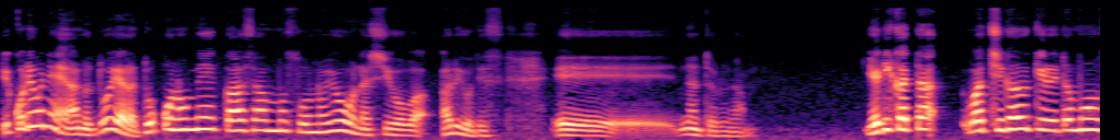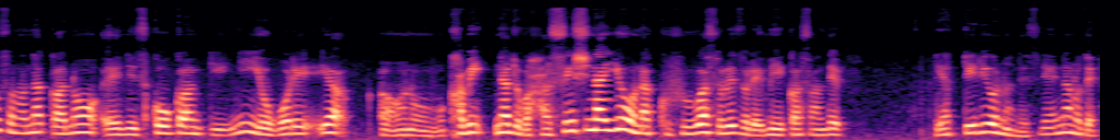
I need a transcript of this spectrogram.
で、これはね、あの、どうやらどこのメーカーさんもそのような仕様はあるようです。えー、なんだろうな。やり方は違うけれども、その中の熱交換器に汚れや、あの、カビなどが発生しないような工夫はそれぞれメーカーさんでやっているようなんですね。なので、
